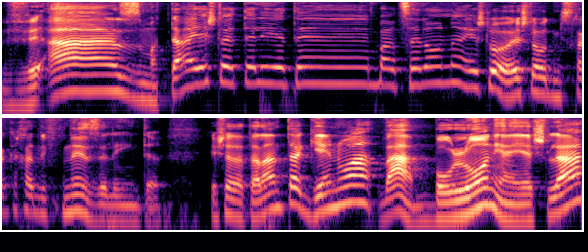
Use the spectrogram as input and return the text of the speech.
ואז, מתי יש לה את, אלי, את אה, ברצלונה? יש לו, יש לה עוד משחק אחד לפני זה לאינטר. יש לה את אטלנטה, גנואה, ואה, בולוניה יש לה,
